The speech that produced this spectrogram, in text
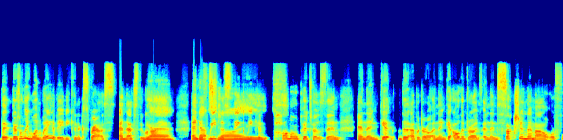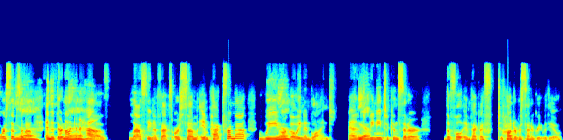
there's only one way a baby can express, and that's through yeah, crying. And if we just right. think we can pummel pitocin and then get the epidural and then get all the drugs and then suction them out or forceps yeah. them out, and that they're not yeah. going to have lasting effects or some impact from that, we are going in blind and yeah. we need to consider the full impact i 100% agree with you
